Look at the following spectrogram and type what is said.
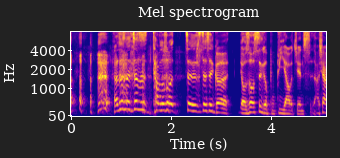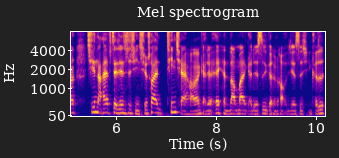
然后就是就是，他们都说这这是个有时候是个不必要的坚持啊。像其实拿 F 这件事情，其实虽然听起来好像感觉诶很浪漫，感觉是一个很好的一件事情，可是。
